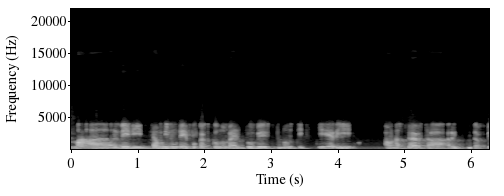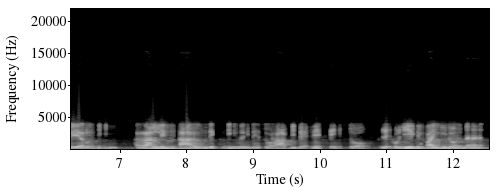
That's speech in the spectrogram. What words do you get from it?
Ma eh, vedi, siamo in un'epoca, secondo me, dove se non ti schieri a una certa rischi davvero di rallentare un declino inesorabile, nel senso, le follie che fa Elon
